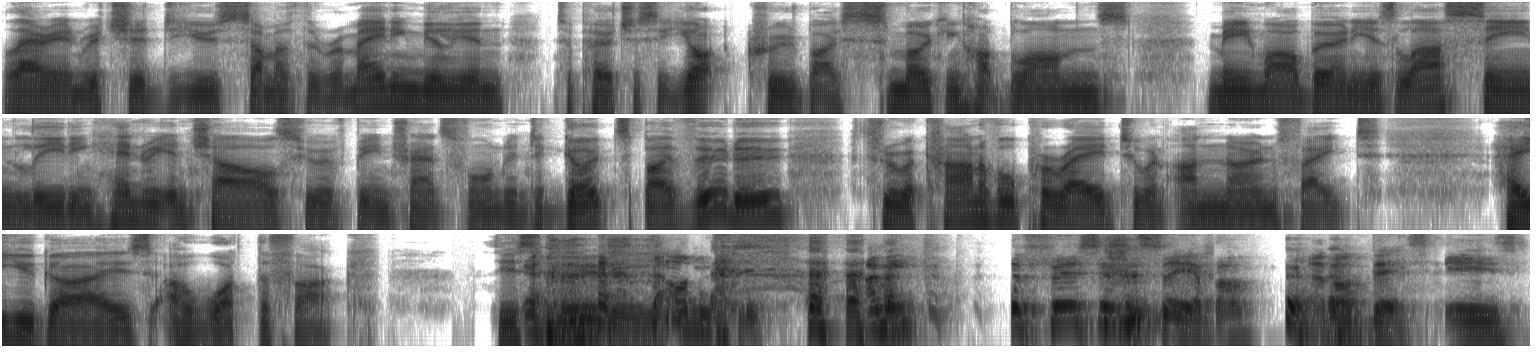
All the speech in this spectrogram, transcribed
Larry and Richard use some of the remaining million to purchase a yacht crewed by smoking hot blondes. Meanwhile, Bernie is last seen leading Henry and Charles, who have been transformed into goats by voodoo, through a carnival parade to an unknown fate. Hey, you guys are what the fuck? This movie. Honestly, I mean, the first thing to say about about this is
